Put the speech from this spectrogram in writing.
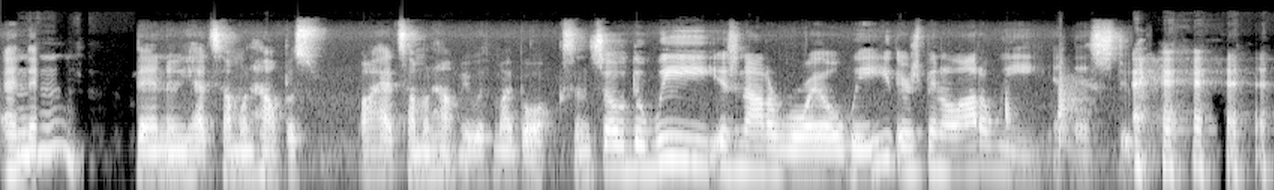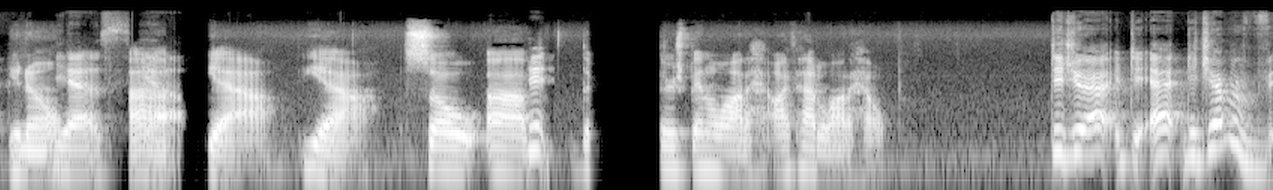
and mm-hmm. then then we had someone help us. I had someone help me with my books, and so the we is not a royal we. There's been a lot of we in this studio, you know. yes, uh, yeah, yeah, yeah. So um, did, there's been a lot of. I've had a lot of help. Did you uh, uh, did you ever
